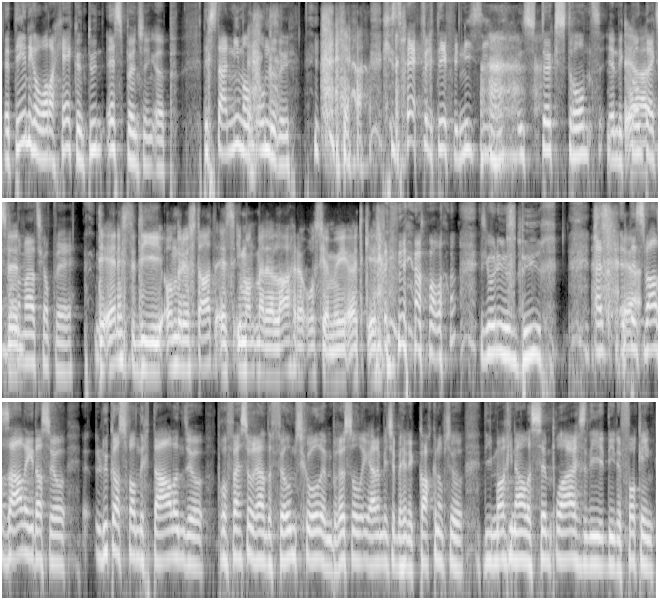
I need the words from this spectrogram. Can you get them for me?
Het enige wat jij kunt doen, is punching up. Er staat niemand onder u. Je bent per definitie een stuk stront in de Ja, context de- van de maatschappij. De enige die onder je staat is iemand met een lagere OCMW-uitkering. Ja, voilà. Het is gewoon uw buur. Het Ja. is wel zalig dat zo Lucas van der Talen, zo professor aan de filmschool in Brussel, gaat een beetje beginnen kakken op zo die marginale simpelaars die, die de fucking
